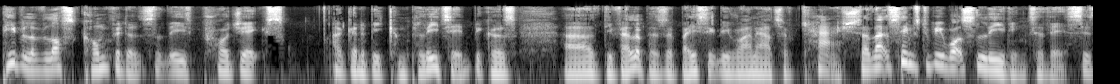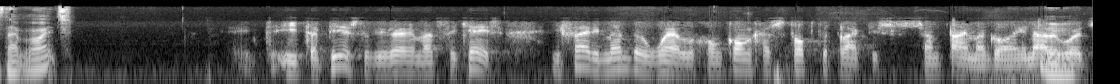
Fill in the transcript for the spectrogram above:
people have lost confidence that these projects are going to be completed because uh, developers have basically run out of cash. So that seems to be what's leading to this. Is that right? It, it appears to be very much the case. If I remember well, Hong Kong has stopped the practice some time ago. In other words,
